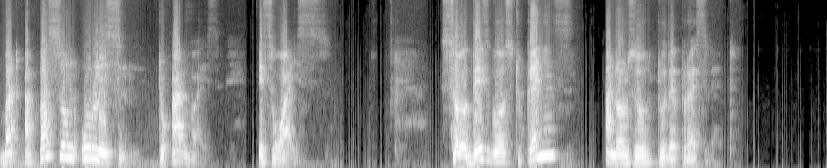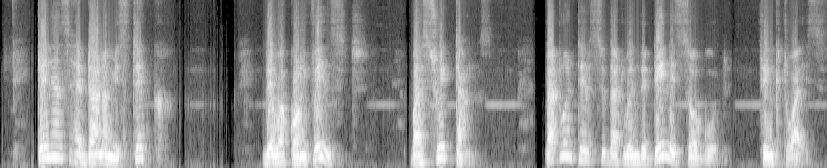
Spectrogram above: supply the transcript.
but a person who listens to advice is wise. So this goes to Kenyans and also to the president. Kenyans had done a mistake. They were convinced by sweet tongues. That one tells you that when the deal is so good, think twice.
